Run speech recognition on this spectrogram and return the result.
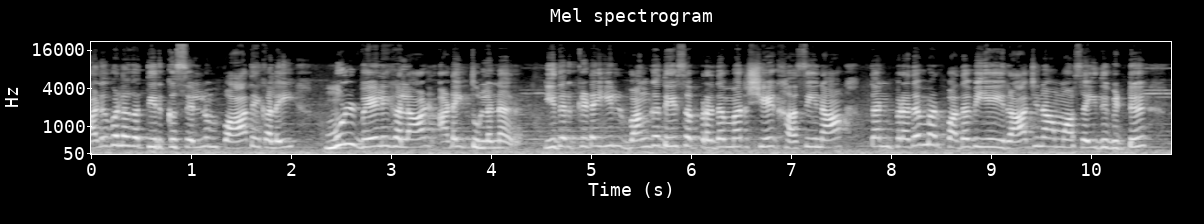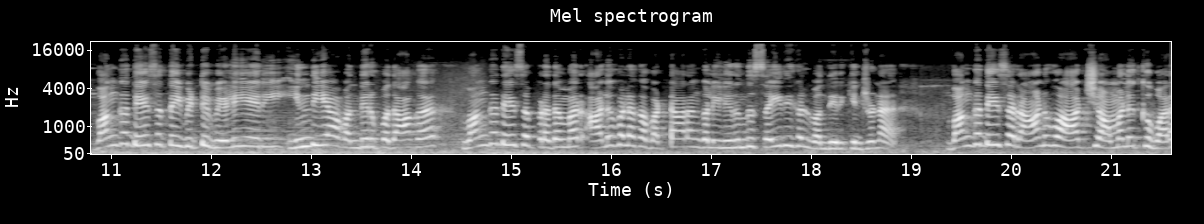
அலுவலகத்திற்கு செல்லும் பாதைகளை முள் வேலிகளால் அடைத்துள்ளனர். இதற்கிடையில் வங்கதேச பிரதமர் ஷேக் ஹசீனா தன் பிரதமர் பதவியை ராஜினாமா செய்துவிட்டு வங்கதேசத்தை விட்டு வெளியேறி இந்தியா வந்திருப்பதாக வங்கதேச பிரதமர் அலுவலக வட்டாரங்களிலிருந்து செய்திகள் வந்திருக்கின்றன. வங்கதேச இராணுவ ஆட்சி அமலுக்கு வர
